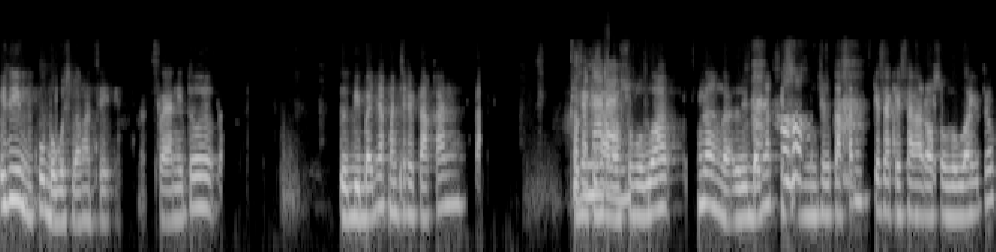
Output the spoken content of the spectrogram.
ini buku bagus banget sih. Selain itu lebih banyak menceritakan kisah-kisah. Rasulullah. Enggak enggak. Lebih banyak kisah- Oh. menceritakan kisah-kisah Rasulullah itu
